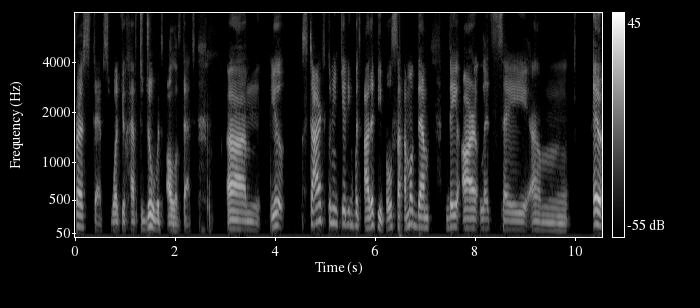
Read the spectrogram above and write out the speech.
first steps, what you have to do with all of that. Um, you start communicating with other people. Some of them they are, let's say, um, a,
